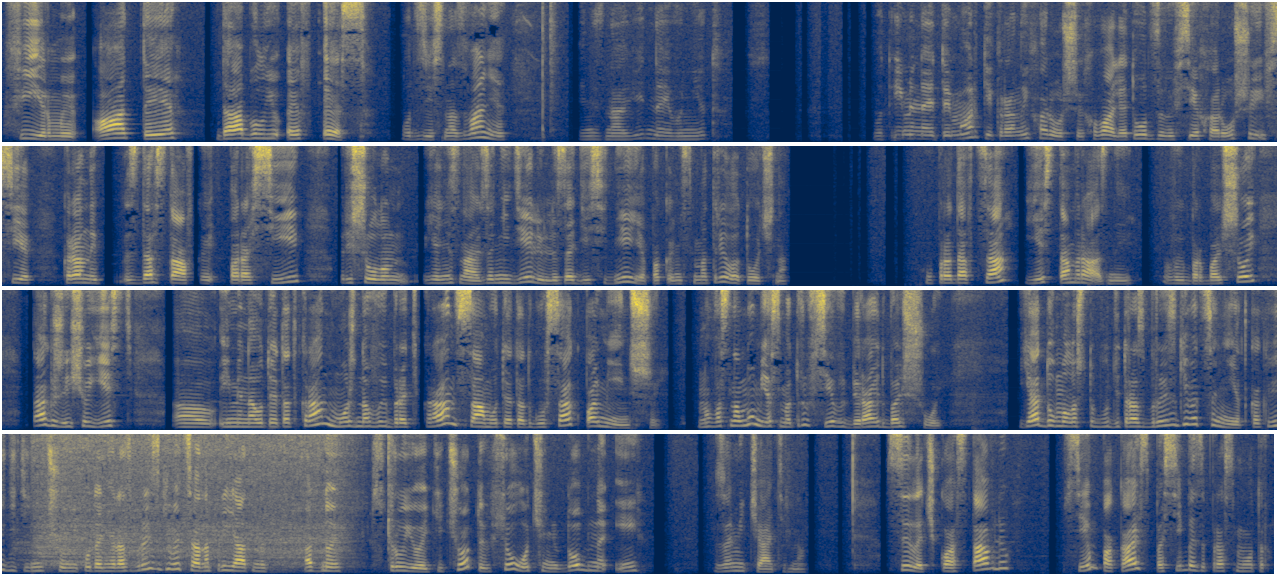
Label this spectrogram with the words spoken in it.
фирмы ATWFS. Вот здесь название. Я не знаю, видно его, нет. Вот именно этой марки краны хорошие. Хвалят, отзывы все хорошие. И все краны с доставкой по России. Пришел он, я не знаю, за неделю или за 10 дней. Я пока не смотрела точно. У продавца есть там разный выбор большой. Также еще есть э, именно вот этот кран. Можно выбрать кран, сам вот этот гусак поменьше. Но в основном, я смотрю, все выбирают большой. Я думала, что будет разбрызгиваться. Нет, как видите, ничего никуда не разбрызгивается. Она приятно одной струей течет. И все очень удобно и замечательно. Ссылочку оставлю. Всем пока и спасибо за просмотр.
